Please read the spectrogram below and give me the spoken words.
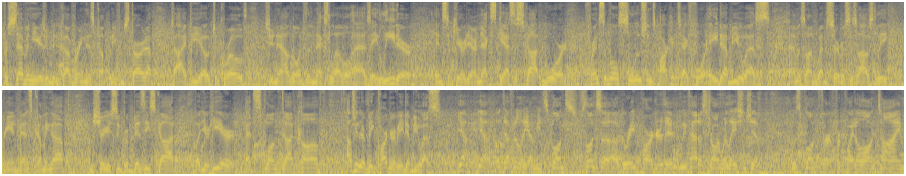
For seven years we've been covering this company from startup to IPO to growth to now going to the next level as a leader in security. Our next guest is Scott Ward, Principal Solutions Architect for AWS, Amazon Web Services, obviously reInvent's coming up. I'm sure you're super busy, Scott, but you're here at Splunk.conf. Actually they're a big partner of AWS. Yeah, yeah, oh, definitely. I mean, Splunk's, Splunk's a, a great partner. They're, we've had a strong relationship with Splunk for, for quite a long time.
